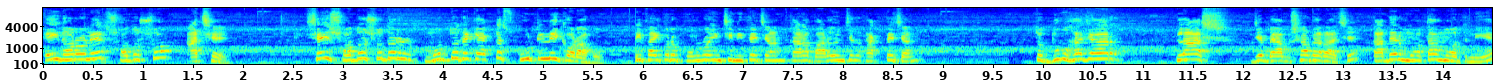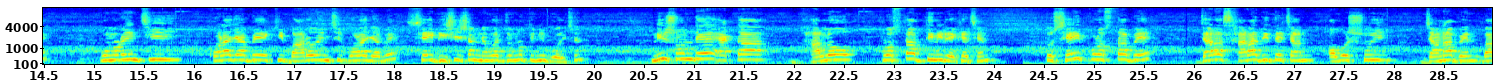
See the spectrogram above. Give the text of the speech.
এই ধরনের সদস্য আছে। সেই সদস্যদের মধ্য থেকে একটা স্কুটিনি করা হোক। মডিফাই করে পনেরো ইঞ্চি নিতে চান, কারা বারো ইঞ্চিতে থাকতে চান। তো দু হাজার প্লাস যে ব্যবসাদার আছে, তাদের মতামত নিয়ে পনেরো ইঞ্চি করা যাবে কি বারো ইঞ্চি করা যাবে, সেই ডিসিশন নেওয়ার জন্য তিনি বলছেন। নিঃসন্দেহে একটা ভালো প্রস্তাব তিনি রেখেছেন। তো সেই প্রস্তাবে যারা সাড়া দিতে চান, অবশ্যই জানাবেন বা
